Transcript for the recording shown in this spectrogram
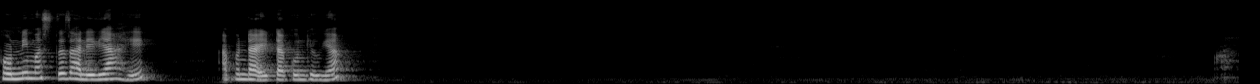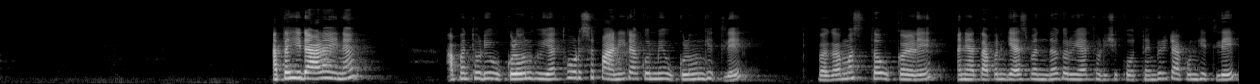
फोडणी मस्त झालेली आहे. आपण डाळीत टाकून घेऊया. आता ही डाळ आहे ना आपण थोडी उकळून घेऊया. थोडंसं पाणी टाकून मी उकळून घेतले. बघा मस्त उकळले. आणि आता आपण गॅस बंद करूया. थोडीशी कोथिंबीर टाकून घेतली.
